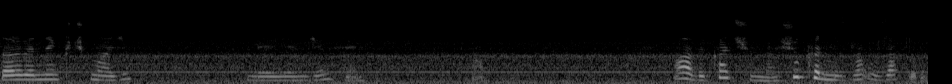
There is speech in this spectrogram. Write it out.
sarı benden küçük mü acım? Meryemciğim hem. Abi kaç şundan. Şu kırmızıdan uzak durun.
